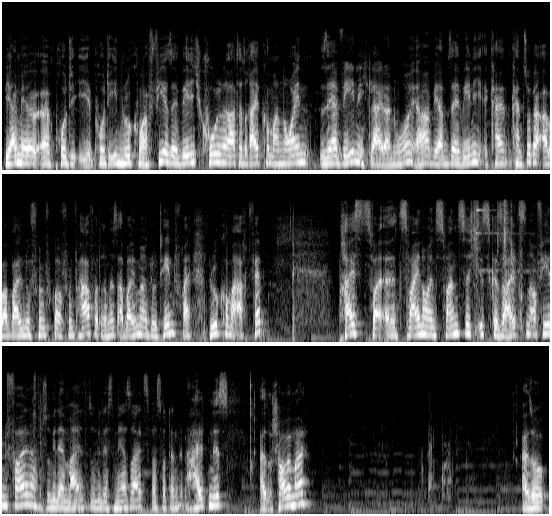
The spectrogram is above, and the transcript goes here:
Wir haben hier äh, Protein, Protein 0,4, sehr wenig. Kohlenrate 3,9, sehr wenig leider nur. Ja, wir haben sehr wenig, kein, kein Zucker, aber weil nur 5,5 Hafer drin ist, aber immer glutenfrei. 0,8 Fett. Preis 2,29 äh, ist gesalzen auf jeden Fall, so wie, der Mal, so wie das Meersalz, was dort dann enthalten ist. Also schauen wir mal. Also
